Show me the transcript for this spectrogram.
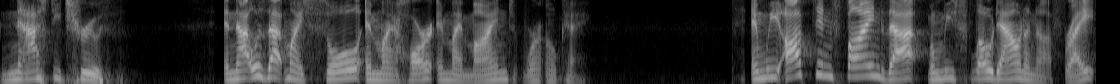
nasty truth. And that was that my soul and my heart and my mind weren't okay. And we often find that when we slow down enough, right?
